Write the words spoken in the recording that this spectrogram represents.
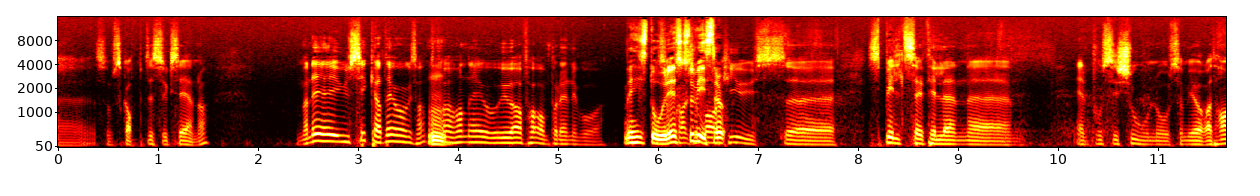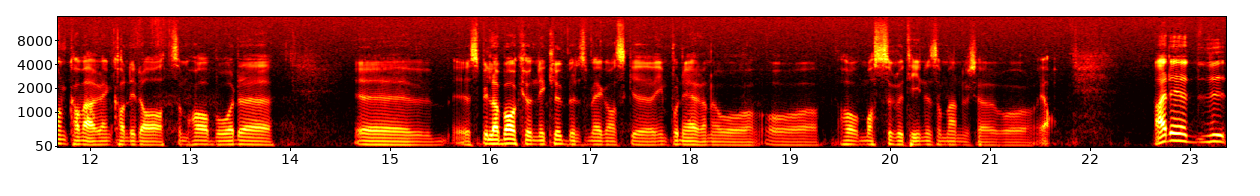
eh, som skapte suksessen. da. Men det er usikkert, det òg. Mm. For han er jo uerfaren på det nivået. Men historisk så så viser Mark det Hughes uh, spilt seg til en, uh, en posisjon nå som gjør at han kan være en kandidat som har både uh, spillerbakgrunn i klubben som er ganske imponerende, og, og har masse rutine som manager. Og, ja. Nei, det, det,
